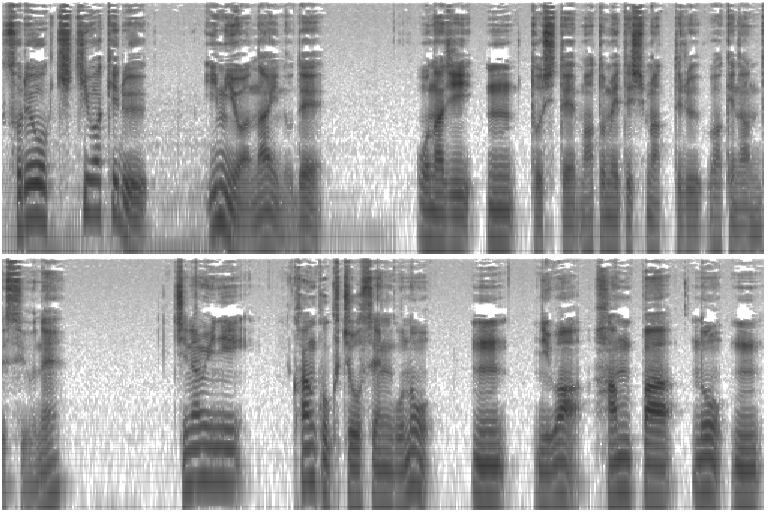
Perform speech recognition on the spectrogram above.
それを聞き分ける意味はないので同じ「ん」としてまとめてしまってるわけなんですよね。ちなみに韓国朝鮮語の「ん」には半端の「ん」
